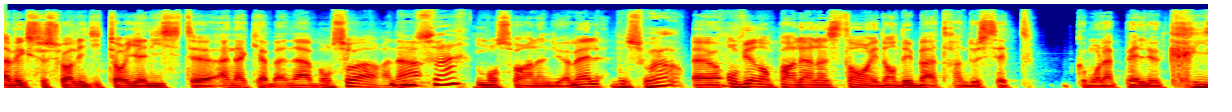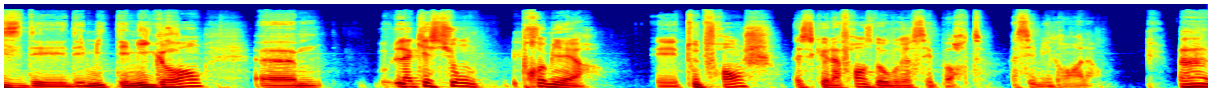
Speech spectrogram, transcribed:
Avec ce soir l'éditorialiste Anna Cabana. Bonsoir Anna. Bonsoir. Bonsoir Alain Duhamel. Bonsoir. Euh, on vient d'en parler à l'instant et d'en débattre hein, de cette, comme on l'appelle, crise des, des, des migrants. Euh, la question première et toute franche, est-ce que la France doit ouvrir ses portes à ces migrants, Alain? Euh,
